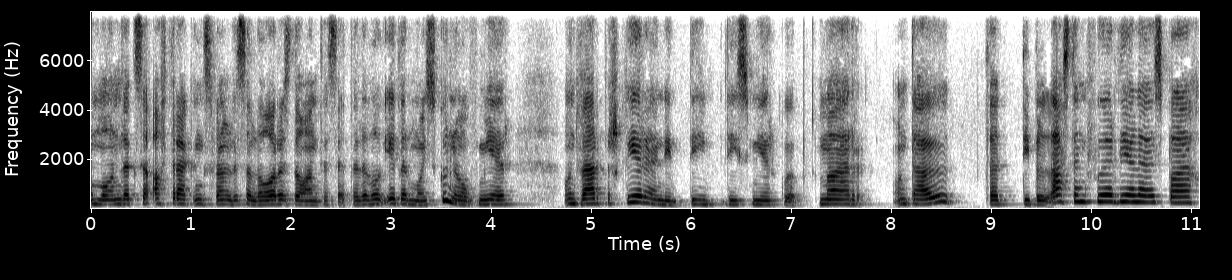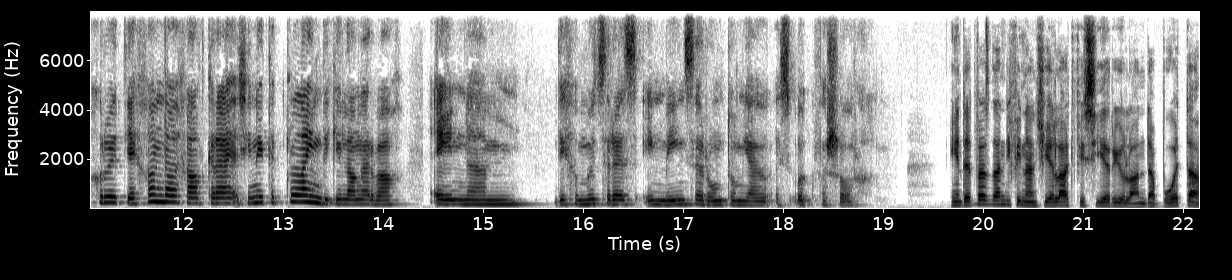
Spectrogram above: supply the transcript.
om maandelikse aftrekkings van hulle salaris daarin te sit. Hulle wil eerder mooi skoene of meer ontwerpersklere in die die die smeer koop. Maar onthou dat die belastingvoordele is baie groot. Jy gaan daai geld kry as jy net 'n klein bietjie langer wag en ehm um, die gemoedsrus en mense rondom jou is ook versorg. En dit was dan die finansiële adviseur Jolanda Botha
